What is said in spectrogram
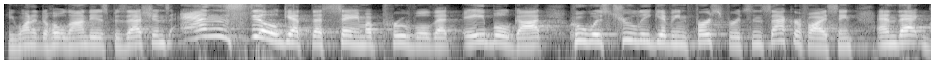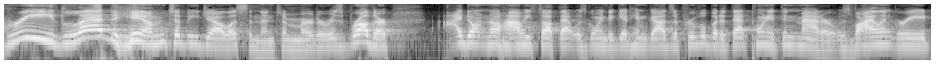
He wanted to hold on to his possessions and still get the same approval that Abel got, who was truly giving first fruits and sacrificing. And that greed led him to be jealous and then to murder his brother. I don't know how he thought that was going to get him God's approval, but at that point it didn't matter. It was violent greed.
